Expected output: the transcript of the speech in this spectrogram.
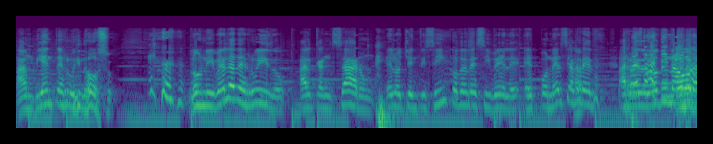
Ambiente ruidoso. Los niveles de ruido alcanzaron el 85 de decibeles, exponerse alred- alrededor de una hora.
